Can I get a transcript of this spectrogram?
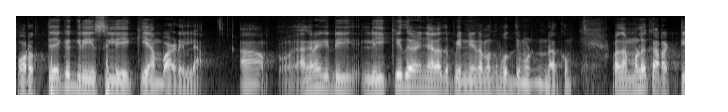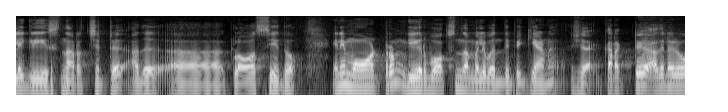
പുറത്തേക്ക് ഗ്രീസ് ലീക്ക് ചെയ്യാൻ പാടില്ല. അങ്ങനെ ലീക്ക് ചെയ്ത് കഴിഞ്ഞാൽ അത് പിന്നീട് നമുക്ക് ബുദ്ധിമുട്ടുണ്ടാക്കും. അപ്പോൾ നമ്മൾ കറക്റ്റ്ലി ഗ്രീസ് നിറച്ചിട്ട് അത് ക്ലോസ് ചെയ്തു. ഇനി മോട്ടറും ഗിയർ ബോക്സും തമ്മിൽ ബന്ധിപ്പിക്കുകയാണ്. കറക്റ്റ് അതിനൊരു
